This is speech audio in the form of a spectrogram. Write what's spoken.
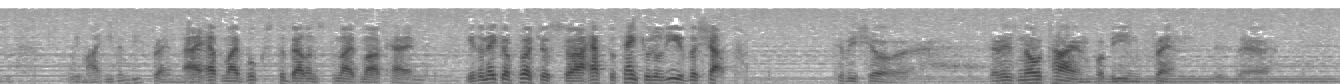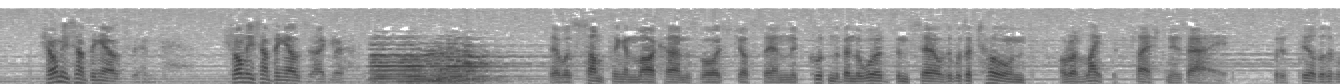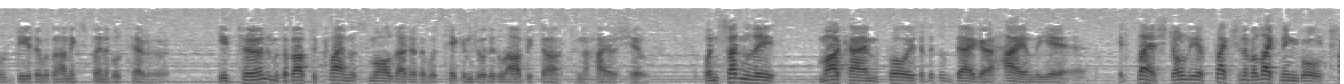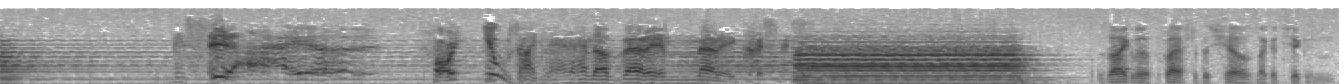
We might even be friends. I have my books to balance tonight, Markheim. Either make your purchase, or I have to thank you to leave the shop. To be sure. There is no time for being friends, is there? Show me something else, then. Show me something else, Ziegler. There was something in Markheim's voice just then. It couldn't have been the words themselves. It was a tone or a light that flashed in his eye. But it filled the little dealer with an unexplainable terror. He turned and was about to climb the small ladder that would take him to a little object arch in a higher shelf. When suddenly, Markheim poised a little dagger high in the air. It flashed only a fraction of a lightning bolt. This for you, Ziegler, and a very Merry Christmas. Ziegler flashed at the shelves like a chicken.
